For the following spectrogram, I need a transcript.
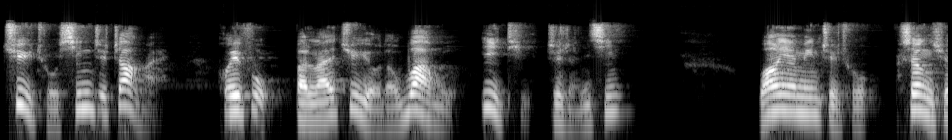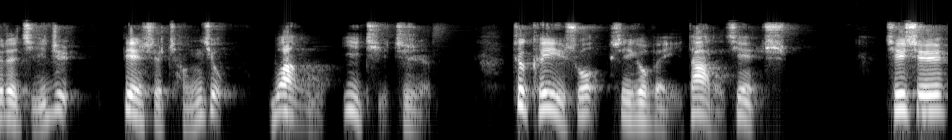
去除心之障碍，恢复本来具有的万物。一体之人心，王阳明指出，圣学的极致便是成就万物一体之人，这可以说是一个伟大的见识。其实，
